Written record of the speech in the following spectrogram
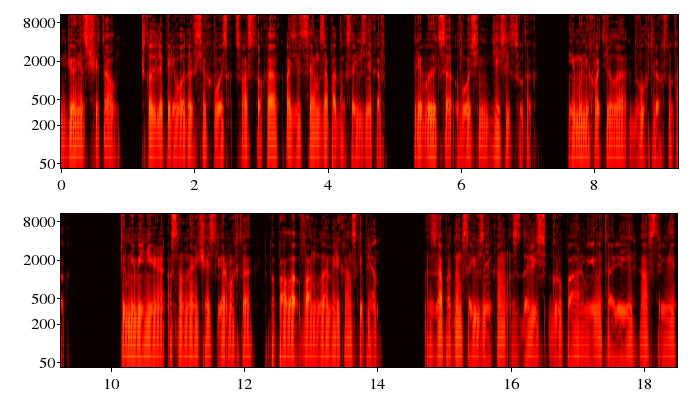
Дёнец считал, что для перевода всех войск с востока к позициям западных союзников требуется 8-10 суток. Ему не хватило 2-3 суток. Тем не менее, основная часть вермахта попала в англо-американский плен. Западным союзникам сдались группа армий в Италии, Австрии,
